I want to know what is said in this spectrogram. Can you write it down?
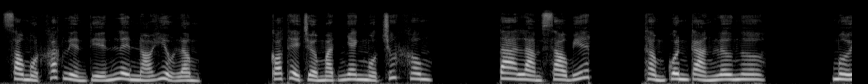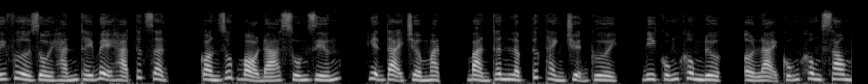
sau một khắc liền tiến lên nói hiểu lầm. Có thể trở mặt nhanh một chút không? Ta làm sao biết? Thẩm quân càng lơ ngơ. Mới vừa rồi hắn thấy bệ hạ tức giận, còn giúp bỏ đá xuống giếng, hiện tại trở mặt, bản thân lập tức thành chuyện cười, đi cũng không được, ở lại cũng không xong.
